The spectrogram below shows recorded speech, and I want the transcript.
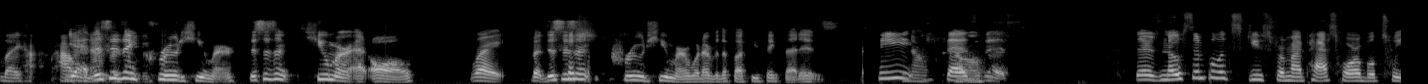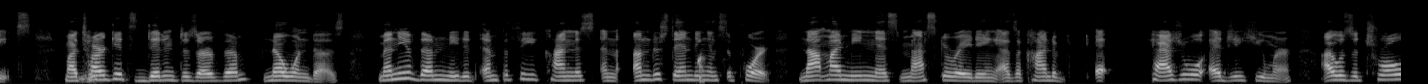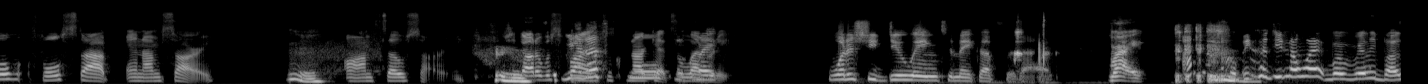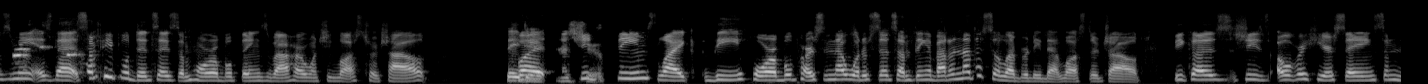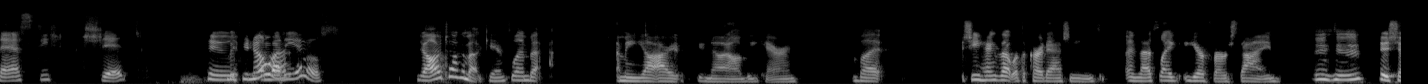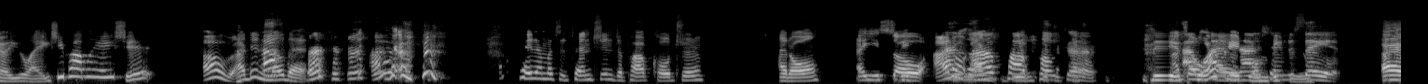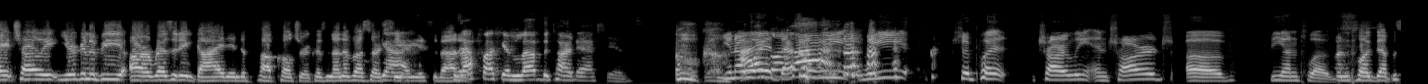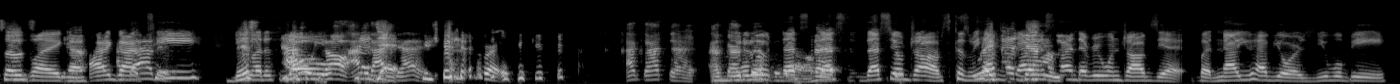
Like, how? how yeah, can I this isn't proceed? crude humor. This isn't humor at all. Right. But this isn't crude humor, whatever the fuck you think that is. She No, says no. this. There's no simple excuse for my past horrible tweets. My targets didn't deserve them. No one does. Many of them needed empathy, kindness, and understanding and support, not my meanness masquerading as a kind of e- casual, edgy humor. I was a troll, full stop, and I'm sorry. Hmm. Oh, I'm so sorry. She thought it was fun that's to snark cool, at but, like, celebrities. What is she doing to make up for that? Right. No, because you know what? What really bugs me is that some people did say some horrible things about her when she lost her child. They did. But That's She true. seems like the horrible person that would have said something about another celebrity that lost their child because she's over here saying some nasty shit to But you know what? somebody else. Y'all are talking about canceling, but I mean, y'all are, you know, I don't be caring. But she hangs out with the Kardashians, and that's like your first sign Mm-hmm. to show you, like, she probably ain't shit. Oh, I didn't know that. I don't pay that much attention to pop culture at all. I used. So I I don't love pop culture. The I, I'm not ashamed to say it. All right, Charlie, you're gonna be our resident guide into pop culture because none of us are Yeah, serious about Because it. I fucking love the Kardashians. Oh god. You know I what? That's lie. what we we should put Charlie in charge of the unplugged. Unplugged episodes. Like Yeah. I got, got it. tea. This let us Oh, know. y'all, I got that. that. Right. I got that. I You got did that. it. that's y'all. that's that's your jobs because we Write haven't, haven't down. signed everyone jobs yet, but now you have yours. You will be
